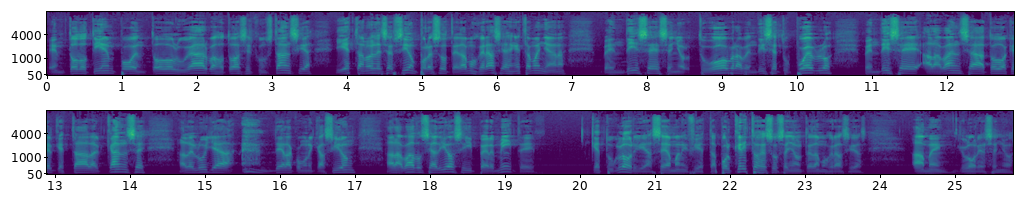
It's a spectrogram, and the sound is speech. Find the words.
en todo tiempo, en todo lugar, bajo toda circunstancia. Y esta no es la excepción. Por eso te damos gracias en esta mañana. Bendice, Señor, tu obra, bendice tu pueblo, bendice alabanza a todo aquel que está al alcance, aleluya, de la comunicación. Alabado sea Dios y permite que tu gloria sea manifiesta. Por Cristo Jesús, Señor, te damos gracias. Amén. Gloria al Señor.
